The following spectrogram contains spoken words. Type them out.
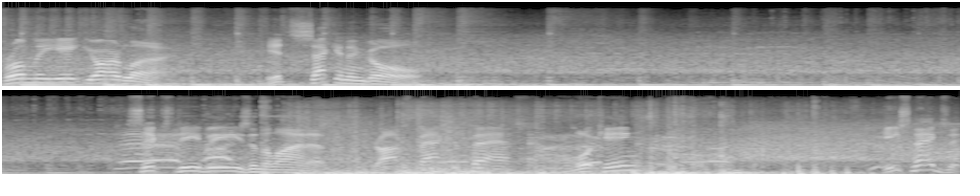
From the eight-yard line, it's second and goal. Six DBs in the lineup. Drops back to pass. Looking. He snags it.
